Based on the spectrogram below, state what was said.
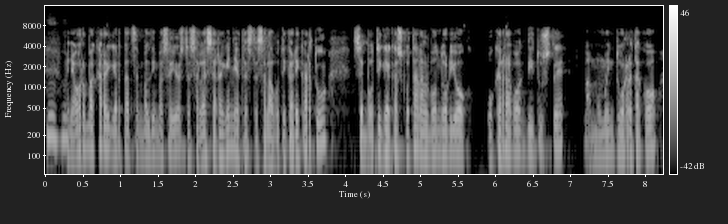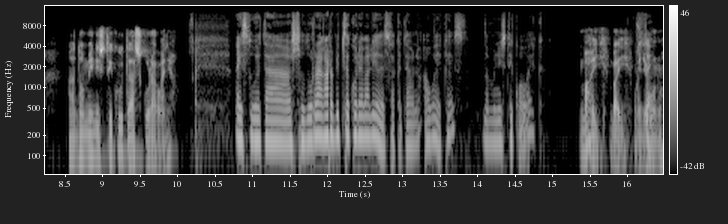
Mhm. Baina hor bakarrik gertatzen baldin bazaio, ez dezala ez erregin, eta ez dezala botikarik hartu, ze botikek askotan albondorio okerragoak dituzte, ba, momentu horretako ba, doministiku eta askura baino. Aizu eta sudurra garbitzeko ere balio dezakete hauek, ez? Doministiko hauek. Bai, bai, baina, Ze, bueno.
